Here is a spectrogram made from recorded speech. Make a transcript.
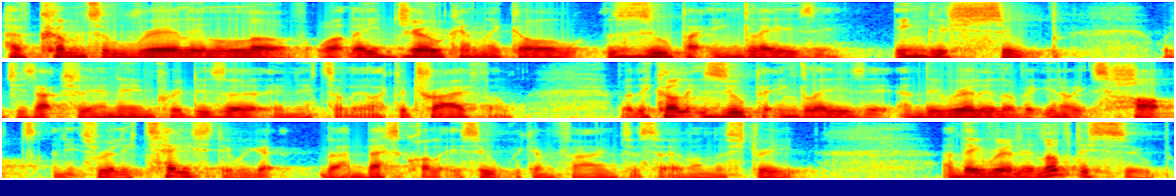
have come to really love what they jokingly call zuppa inglese, English soup, which is actually a name for a dessert in Italy, like a trifle. But they call it zuppa inglese and they really love it. You know, it's hot and it's really tasty. We get the best quality soup we can find to serve on the street. And they really love this soup.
